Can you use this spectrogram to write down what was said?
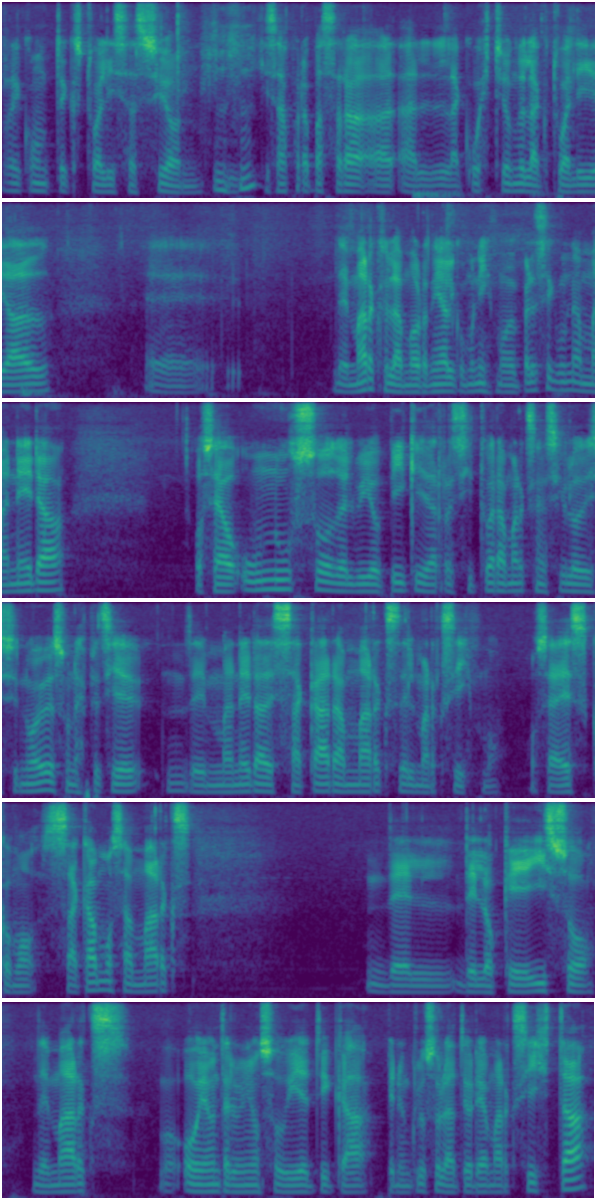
recontextualización, quizás para pasar a, la cuestión de la actualidad eh, de Marx, la modernidad del comunismo, me parece que una manera o sea, un uso del biopic y de resituar a Marx en el siglo XIX es una especie de manera de sacar a Marx del marxismo. O sea, es como sacamos a Marx de lo que hizo de Marx, obviamente la Unión Soviética, pero incluso la teoría marxista,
